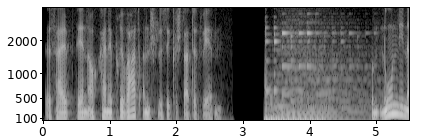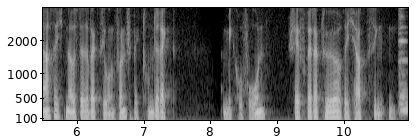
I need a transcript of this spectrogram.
Deshalb werden auch keine Privatanschlüsse gestattet werden. Und nun die Nachrichten aus der Redaktion von Spektrum Direkt. Am Mikrofon Chefredakteur Richard Zinken.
